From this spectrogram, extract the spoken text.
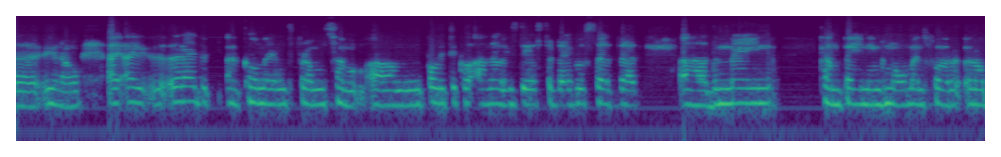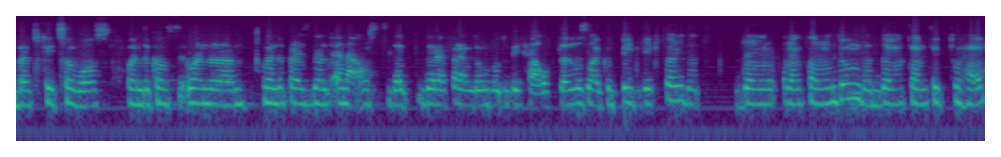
uh, you know, I, I, read a comment from some um, political analyst yesterday who said that the main campaigning moment for Robert Fico was when the when the when the president announced that the referendum would be held. That was like a big victory that the referendum that they attempted to have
